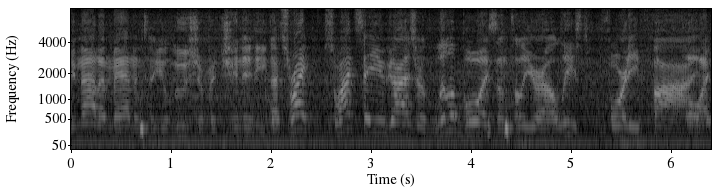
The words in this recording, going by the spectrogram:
You're not a man until you lose your virginity. That's right. So I'd say you guys are little boys until you're at least 45. Oh, I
